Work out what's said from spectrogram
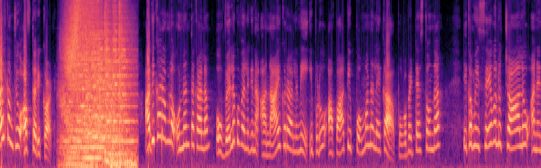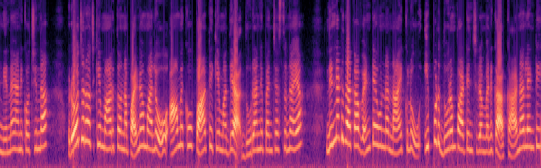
Welcome to off the record అధికారంలో ఉన్నంతకాలం ఓ వెలుగు వెలిగిన ఆ నాయకురాలిని ఇప్పుడు ఆ పార్టీ పొమ్మనలేక పొగబెట్టేస్తోందా? ఇక మీ సేవలు చాలు అనే నిర్ణయానికి వచ్చిందా? రోజు రోజుకి మారుతోన్న పరిణామాలు ఆమెకు పార్టీకి మధ్య దూరాన్ని పెంచేస్తున్నాయా? నిన్నటిదాకా వెంటే ఉన్న నాయకులు ఇప్పుడు దూరం పాటించడం వెనుక కారణాలేంటి?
